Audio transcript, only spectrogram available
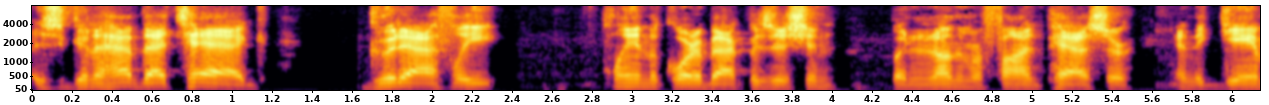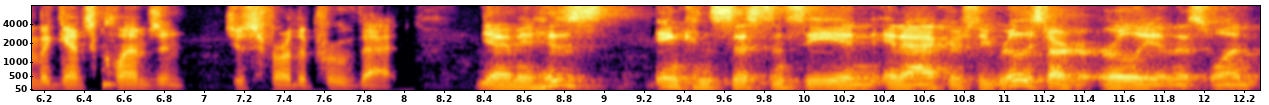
is going to have that tag good athlete, playing the quarterback position, but an unrefined passer. And the game against Clemson just further proved that. Yeah, I mean, his inconsistency and inaccuracy really started early in this one.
